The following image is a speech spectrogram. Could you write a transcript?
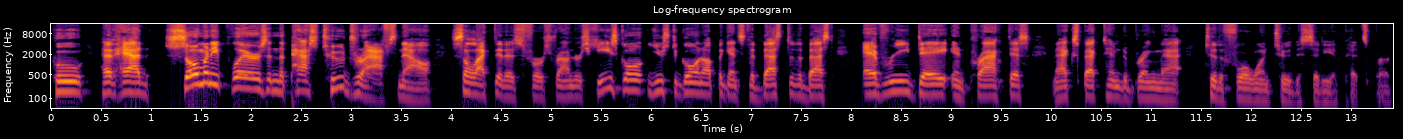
who have had so many players in the past two drafts now selected as first rounders. He's going used to going up against the best of the best every day in practice. And I expect him to bring that to the 412, the city of Pittsburgh.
